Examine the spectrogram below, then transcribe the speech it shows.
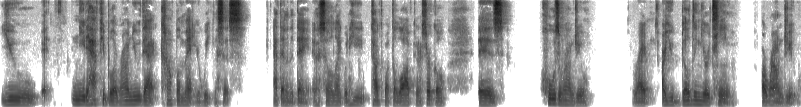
you eh, need to have people around you that complement your weaknesses at the end of the day. And so, like when he talked about the law of inner circle, is who's around you, right? Are you building your team around you?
